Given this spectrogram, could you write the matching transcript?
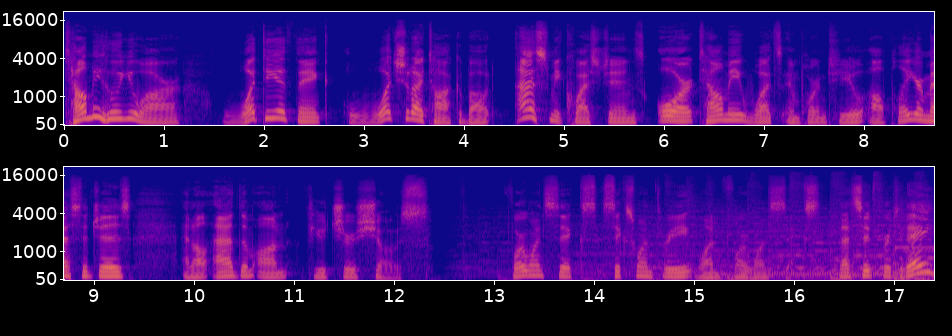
Tell me who you are. What do you think? What should I talk about? Ask me questions or tell me what's important to you. I'll play your messages and I'll add them on future shows. 416 613 1416. That's it for today.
